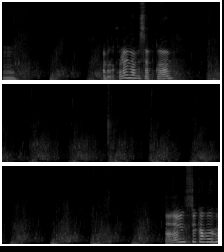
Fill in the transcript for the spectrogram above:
Hmm. Dobra, kolejna wysepka. Nadal nic ciekawego?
